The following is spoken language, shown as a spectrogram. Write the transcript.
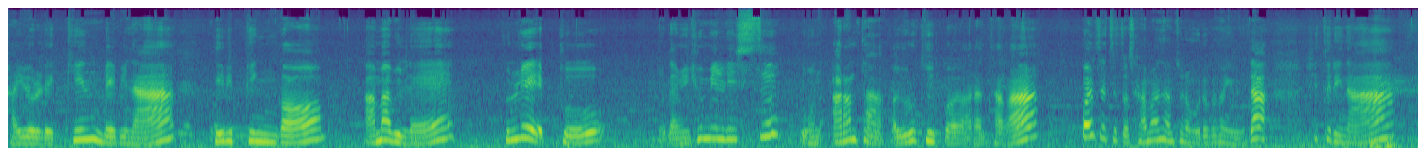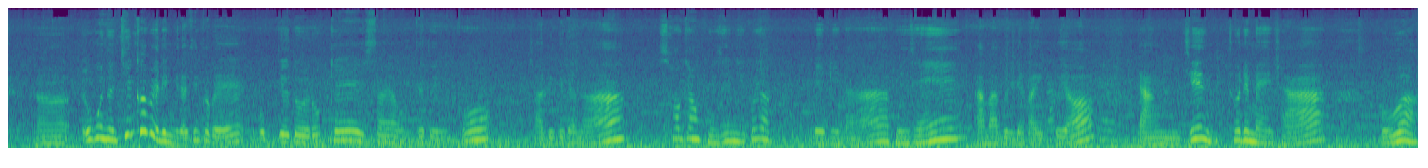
바이올레킨, 메비나, 베이비핑거, 아마빌레, 블루에프, 그 다음에 휴밀리스, 요건 아란타가 요렇게 이뻐요, 아란타가. 번 세트도 43,000원 무료 배송입니다. 시트리나, 어, 요거는 팅커벨입니다. 팅커벨. 목대도 이렇게 있어요. 목대도 있고. 자, 리비다나, 석영 군생이고요. 메비나, 군생, 아마빌레가 있고요. 양진, 토리멘샤. 우와.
